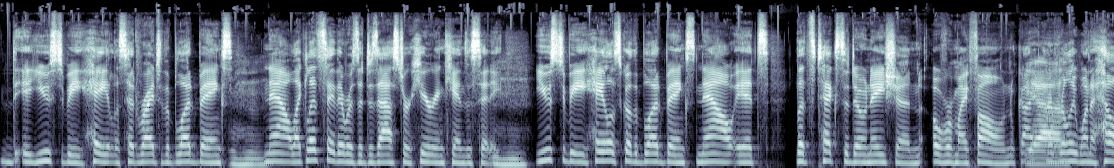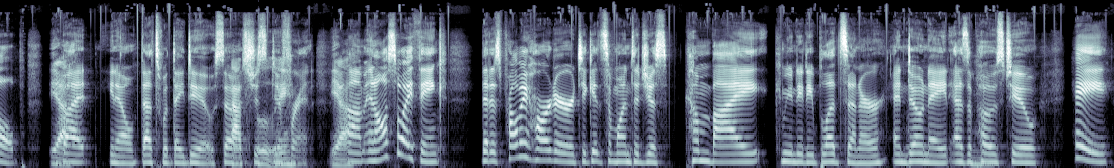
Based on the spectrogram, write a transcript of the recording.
it used to be, hey, let's head right to the blood banks. Mhm. Now, like let's say there was a disaster here in Kansas City. Mhm. Used to be, hey, let's go to the blood banks. Now it's let's text a donation over my phone. I, I really want to help, Yeah. but you know that's what they do. So it's just different. Yeah. Um, and also, I think that it's probably harder to get someone to just come by community blood center and donate as Mm-hmm. opposed to, hey,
